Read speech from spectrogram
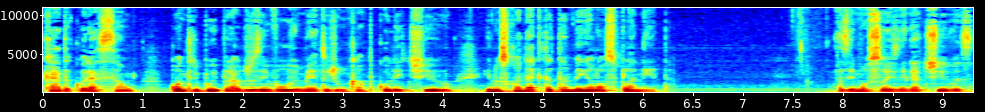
Cada coração contribui para o desenvolvimento de um campo coletivo e nos conecta também ao nosso planeta. As emoções negativas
